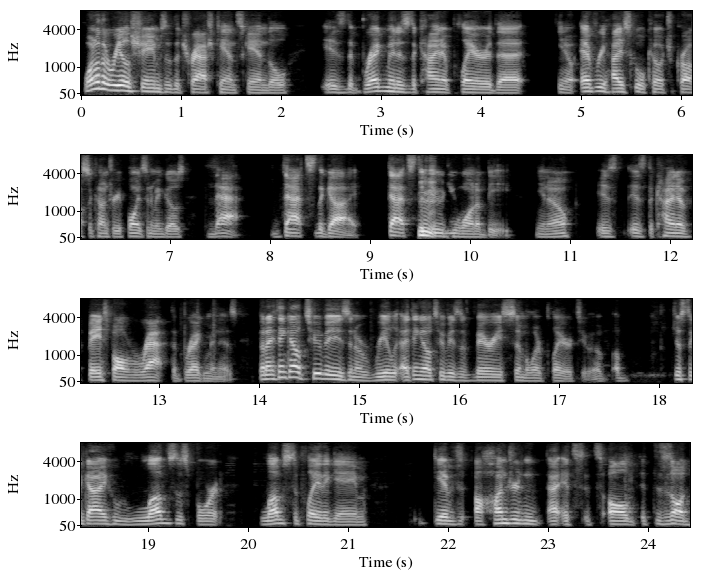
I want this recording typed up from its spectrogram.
one of the real shames of the trash can scandal is that Bregman is the kind of player that, you know, every high school coach across the country points at him and goes, that that's the guy. That's the mm. dude you want to be, you know? Is is the kind of baseball rat that Bregman is. But I think Altuve is in a really I think Altuve is a very similar player to a, a just a guy who loves the sport, loves to play the game, gives a hundred. Uh, it's it's all it, this is all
